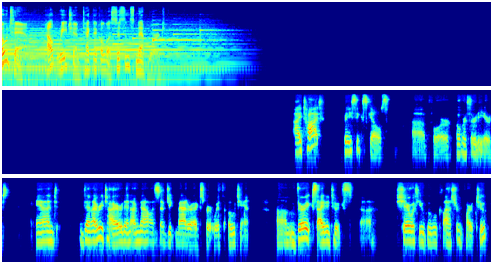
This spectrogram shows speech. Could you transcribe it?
OTAN, Outreach and Technical Assistance Network. I taught basic skills uh, for over 30 years. And then I retired and I'm now a subject matter expert with OTAN. I'm very excited to uh, share with you Google Classroom Part 2.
